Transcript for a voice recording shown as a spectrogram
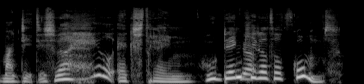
Maar dit is wel heel extreem. Hoe denk Ja. je dat dat komt?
